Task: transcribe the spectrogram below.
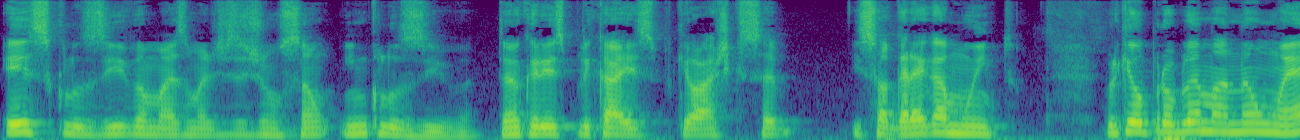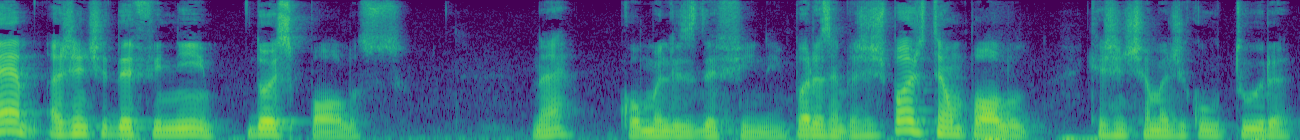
exclusiva, mas uma disjunção inclusiva. Então eu queria explicar isso, porque eu acho que isso, é, isso agrega muito. Porque o problema não é a gente definir dois polos, né? Como eles definem. Por exemplo, a gente pode ter um polo que a gente chama de cultura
